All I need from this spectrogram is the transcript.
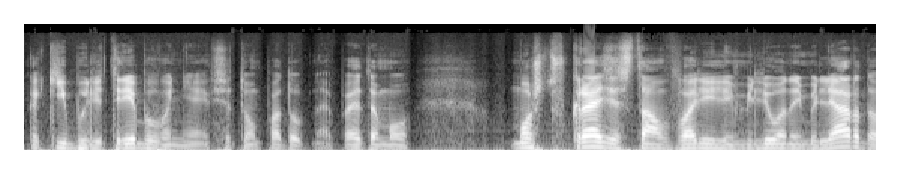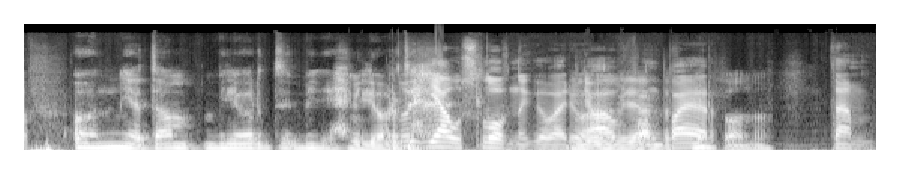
какие были требования и все тому подобное. Поэтому, может, в Кразис там ввалили миллионы миллиардов. О, нет, там миллиарды, милли- Ну, миллиарды. я условно говорю, Миллион а в Vampire было, но- там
